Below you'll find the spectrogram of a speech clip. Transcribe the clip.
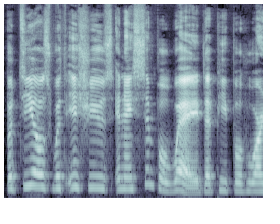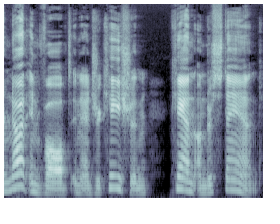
but deals with issues in a simple way that people who are not involved in education can understand.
